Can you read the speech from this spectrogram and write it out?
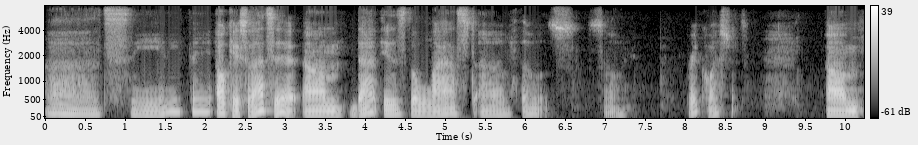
Uh, let's see anything. Okay, so that's it. Um, that is the last of those. So, great questions. Um,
